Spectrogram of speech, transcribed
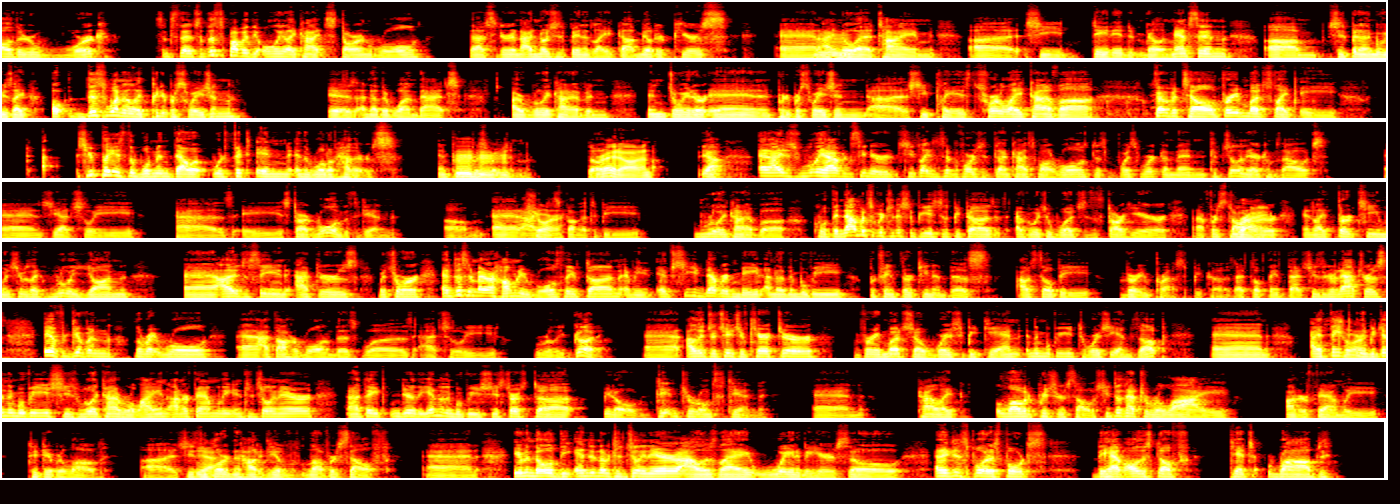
other work since then, so this is probably the only like kind of starring role that I've seen her in. I know she's been in like uh, Mildred Pierce, and I know at a time uh, she dated Marilyn Manson. Um, she's been in movies like oh, this one and like Pretty Persuasion is another one that I really kind of in, enjoyed her in. And Pretty Persuasion, uh, she plays sort of like kind of a femme fatale, very much like a. She plays the woman that would, fit in in the world of Heathers in Mhm. Persuasion. So right on. yeah, and I just really haven't seen her. She's like I said before, she's done kind of small roles, just voice work, and then Kajillionaire comes out, and she actually has a starred role in this again. Um, and I Sure. just found that to be really kind of a cool thing. Not much of a tradition piece, just because it's Evan Rachel Wood. She's a star here, and I first saw Right. her in like 13 when she was like really young. And I just seen actors mature, and it doesn't matter how many roles they've done. I mean, if she never made another movie between 13 and this, I would still be very impressed because I still think that she's a good actress if given the right role. And I thought her role in this was actually really good. And I liked her change of character very much of where she began in the movie to where she ends up. And I think Sure. in the beginning of the movie, she's really kind of relying on her family in Kajillionaire. And I think near the end of the movie, she starts to, you know, get into her own skin and kind of like love and appreciate herself. She doesn't have to rely on her family to give her love. Uh, she's Yeah. learning how to give love herself. And even though the ending of Kajillionaire, I was like, wait a minute here. So and I again, spoilers, folks. They have all this stuff get robbed,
